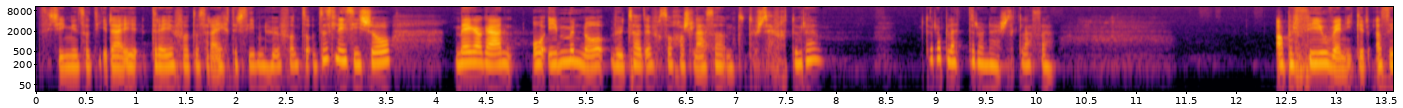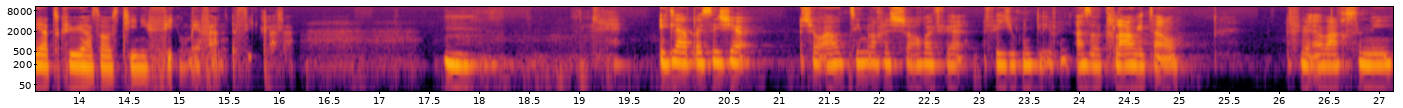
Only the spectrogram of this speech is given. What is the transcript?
Das ist irgendwie so die Reihe, von «Das Reich der sieben Höfe» und so. Das lese ich schon mega gerne, auch immer noch, weil du es halt einfach so kannst lesen und du tust es einfach durch, durchblättern und hast es gelesen. Aber viel weniger. Also ich habe das Gefühl, ich habe so als Teenie viel mehr Fantasy gelesen. Ich glaube, es ist ja schon auch ziemlich ein Genre für, für Jugendliche. Also klar gibt es auch für Erwachsene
